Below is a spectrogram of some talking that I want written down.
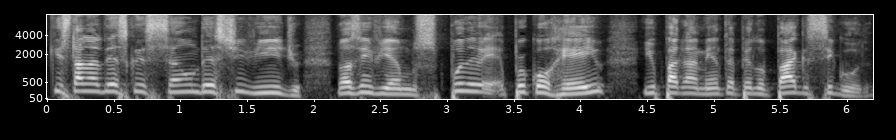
que está na descrição deste vídeo. Nós enviamos por, por correio e o pagamento é pelo PagSeguro.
